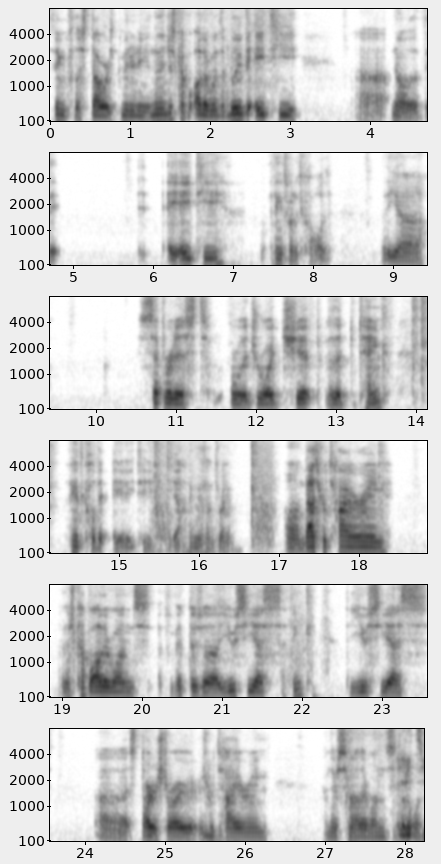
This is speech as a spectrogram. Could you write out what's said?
thing for the Star Wars community. And then just a couple other ones. I believe the AT, uh, no, the AAT, I think it's what it's called. The uh, Separatist or the droid chip, the tank. I think it's called the AAT. Yeah, I think that sounds right. Um, that's retiring. And there's a couple other ones. There's a UCS, I think the UCS uh, Star Destroyer is mm-hmm. retiring. And there's some other ones. AT-AT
